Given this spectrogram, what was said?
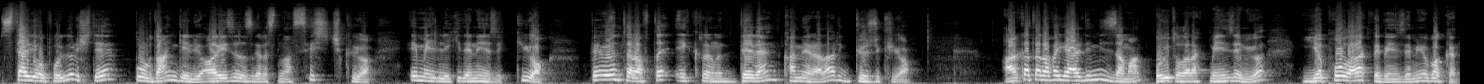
stereo hoparlör işte buradan geliyor. Ayza ızgarasından ses çıkıyor. M52'de ne yazık ki yok. Ve ön tarafta ekranı delen kameralar gözüküyor. Arka tarafa geldiğimiz zaman boyut olarak benzemiyor. Yapı olarak da benzemiyor. Bakın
